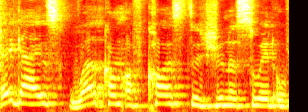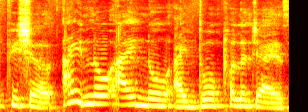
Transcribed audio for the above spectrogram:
Hey guys, welcome of course to Juno Suede Official. I know, I know, I do apologize.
